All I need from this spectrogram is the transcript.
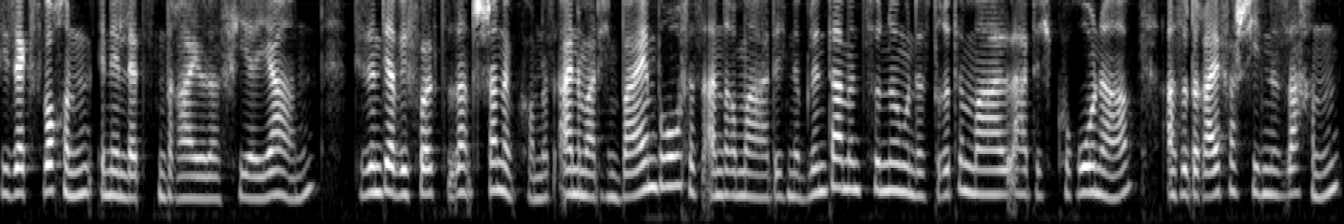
Die sechs Wochen in den letzten drei oder vier Jahren, die sind ja wie folgt zustande gekommen. Das eine Mal hatte ich einen Beinbruch, das andere Mal hatte ich eine Blinddarmentzündung und das dritte Mal hatte ich Corona. Also drei verschiedene Sachen.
